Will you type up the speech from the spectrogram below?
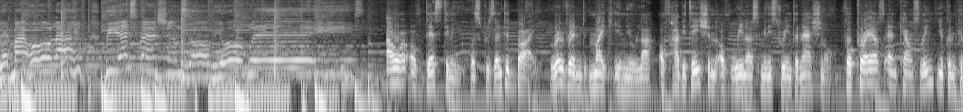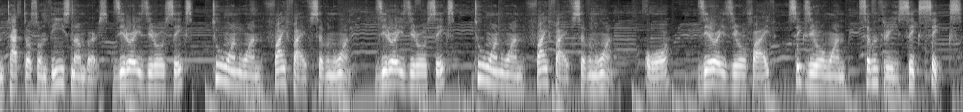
let my whole life be expressions of your grace. Hour of Destiny was presented by Reverend Mike Eniola of Habitation of Winners Ministry International. For prayers and counseling, you can contact us on these numbers 0806 211 5571, 0806 211 5571 or 0805 601 7366.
